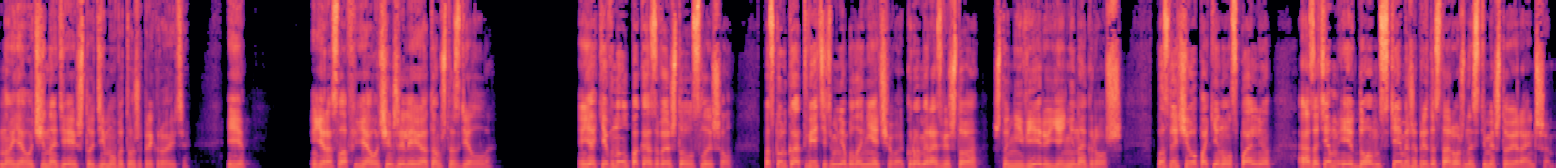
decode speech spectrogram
Но я очень надеюсь, что Диму вы тоже прикроете. И «Ярослав, я очень жалею о том, что сделала». Я кивнул, показывая, что услышал, поскольку ответить мне было нечего, кроме разве что, что не верю ей ни на грош, после чего покинул спальню, а затем и дом с теми же предосторожностями, что и раньше.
